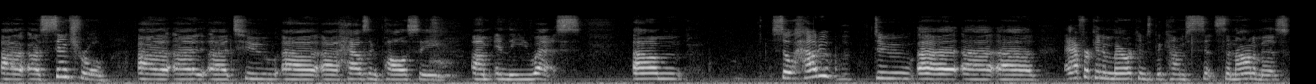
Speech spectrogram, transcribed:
uh, uh, central Uh, uh, uh, to housing policy um, in the U.S. Um, so, how do do African Americans become synonymous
